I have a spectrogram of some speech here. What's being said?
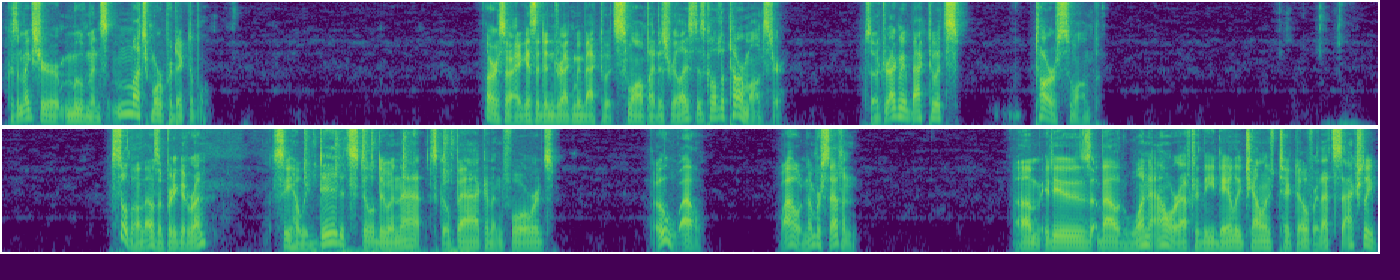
Because it makes your movements much more predictable. Or sorry, I guess it didn't drag me back to its swamp, I just realized it's called a tar monster. So it dragged me back to its tar swamp. Still though, that was a pretty good run. See how we did, it's still doing that. Let's go back and then forwards. Oh, wow. Wow, number seven. Um, it is about one hour after the daily challenge ticked over. That's actually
